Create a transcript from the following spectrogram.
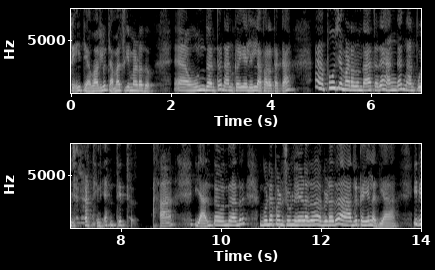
ಸೀಟ್ ಯಾವಾಗಲೂ ತಮಾಸಿಗೆ ಮಾಡೋದು. ಉಂದಂತೂ ನನ್ನ ಕೈಯಲ್ಲಿ ಇಲ್ಲ ಪರತಕ್ಕ. ಪೂಜೆ ಮಾಡೋದೊಂದು ಆಗ್ತದೆ. ಹಂಗಾಗಿ ನಾನು ಪೂಜೆ ಮಾಡ್ತೀನಿ ಅಂತಿತ್ತು ಎಂಥ ಒಂದು ಅಂದರೆ ಗುಣಪಣ ಸುಳ್ಳು ಹೇಳೋದು ಬಿಡೋದು ಅದ್ರ ಕೈಯಲ್ಲಿ ಅದ್ಯಾ? ಇದು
